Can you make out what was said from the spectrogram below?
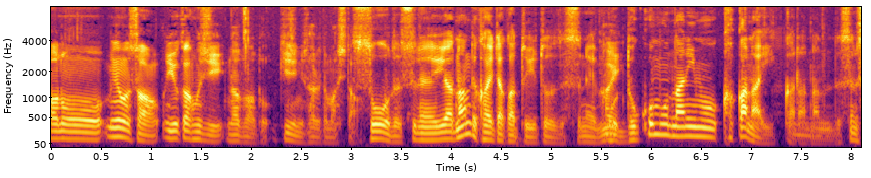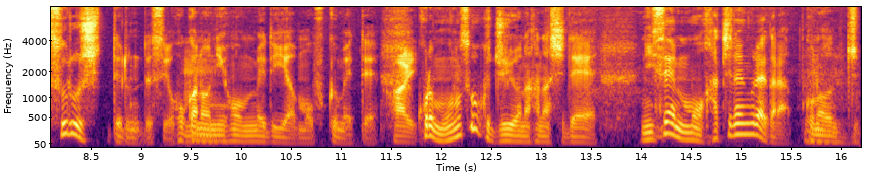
あの、峰本さん、夕刊富士などなど記事にされてました。そうですね。いや、なんで書いたかというとですね、もうどこも何も書かないからなんですね。スルーしてるんですよ。他の日本メディアも含めて。はいこれものすごく重要な話で、2008年ぐらいから、このじ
